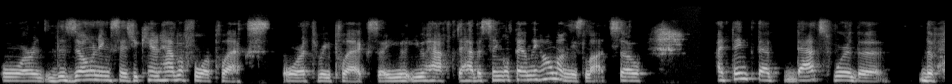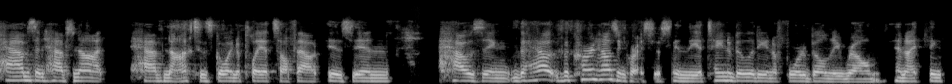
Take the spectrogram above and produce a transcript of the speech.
Or the zoning says you can't have a fourplex or a threeplex, so you, you have to have a single family home on these lots. So I think that that's where the the haves and haves not have nots is going to play itself out is in housing the the current housing crisis in the attainability and affordability realm. And i think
